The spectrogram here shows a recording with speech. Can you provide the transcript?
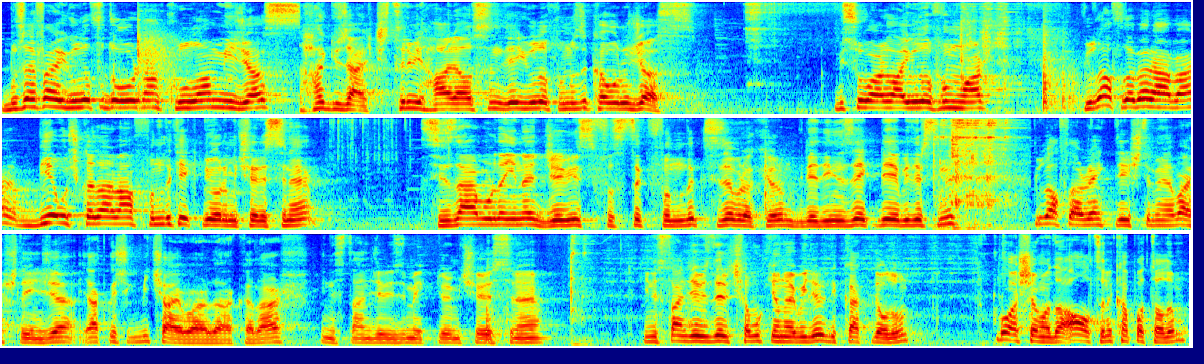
Bu sefer yulafı doğrudan kullanmayacağız. Daha güzel, çıtır bir hal alsın diye yulafımızı kavuracağız. Bir su bardağı yulafım var. Yulafla beraber bir avuç kadar ben fındık ekliyorum içerisine. Sizler burada yine ceviz, fıstık, fındık size bırakıyorum. Dilediğinizi ekleyebilirsiniz. Yulaflar renk değiştirmeye başlayınca yaklaşık bir çay bardağı kadar Hindistan cevizimi ekliyorum içerisine. Hindistan cevizleri çabuk yanabilir, dikkatli olun. Bu aşamada altını kapatalım.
